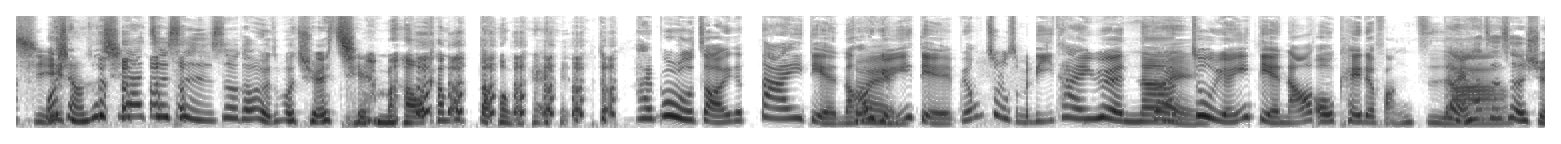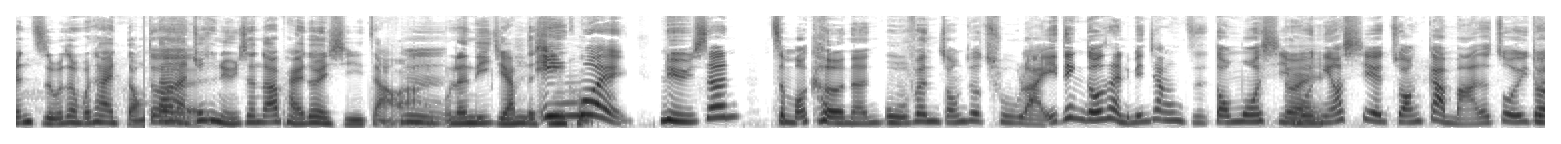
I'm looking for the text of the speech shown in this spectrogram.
气。我想说，现在这次是不是都有这么缺钱吗？我看不懂哎、欸，还不如找一个大一点，然后远一点，不用住什么离太远呐、啊，住远一点，然后 OK 的房子啊。对，他这次的选址我真的不太懂。当然，就是女生都要排队洗澡啊、嗯，我能理解他们的辛苦。因为女生。怎么可能五分钟就出来？一定都在里面这样子东摸西摸。你要卸妆干嘛的？做一堆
